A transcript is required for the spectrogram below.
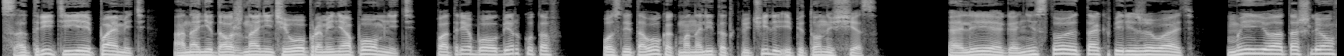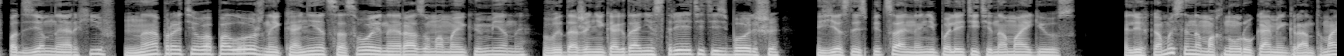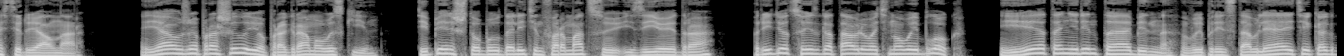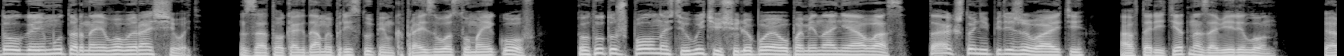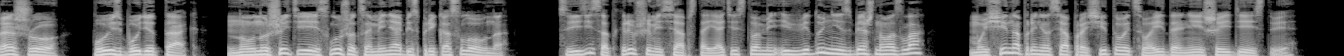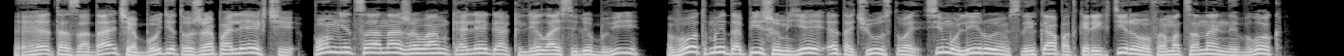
«Сотрите ей память! Она не должна ничего про меня помнить!» Потребовал Беркутов, после того, как монолит отключили и питон исчез. «Коллега, не стоит так переживать. Мы ее отошлем в подземный архив на противоположный конец освоенной разумом Айкюмены. Вы даже никогда не встретитесь больше, если специально не полетите на Магиус». Легкомысленно махнул руками грандмастер Реалнар. «Я уже прошил ее программу в Искин. Теперь, чтобы удалить информацию из ее ядра, Придется изготавливать новый блок. И это нерентабельно. Вы представляете, как долго и муторно его выращивать? Зато когда мы приступим к производству маяков, то тут уж полностью вычищу любое упоминание о вас. Так что не переживайте, авторитетно заверил он. Хорошо, пусть будет так, но внушите ей слушаться меня беспрекословно. В связи с открывшимися обстоятельствами и ввиду неизбежного зла, Мужчина принялся просчитывать свои дальнейшие действия. «Эта задача будет уже полегче. Помнится, она же вам, коллега, клялась в любви. Вот мы допишем ей это чувство, симулируем, слегка подкорректировав эмоциональный блок.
